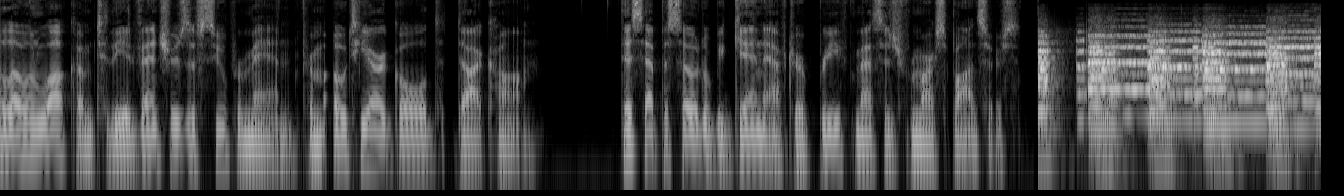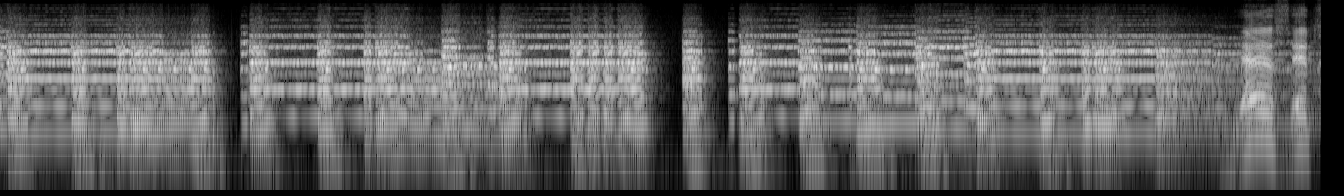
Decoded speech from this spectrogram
Hello and welcome to the Adventures of Superman from OTRGold.com. This episode will begin after a brief message from our sponsors. Yes, it's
